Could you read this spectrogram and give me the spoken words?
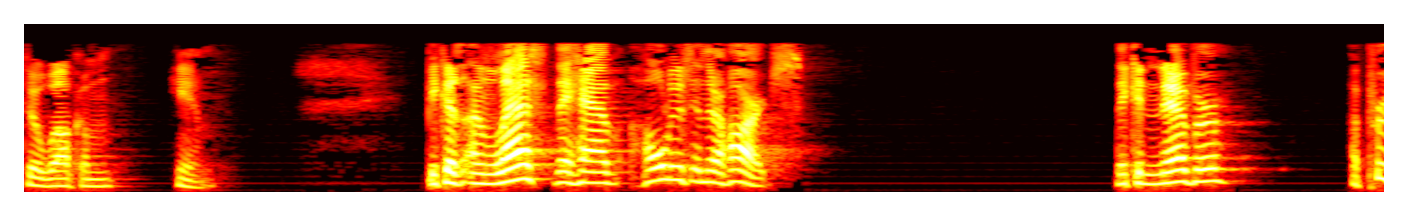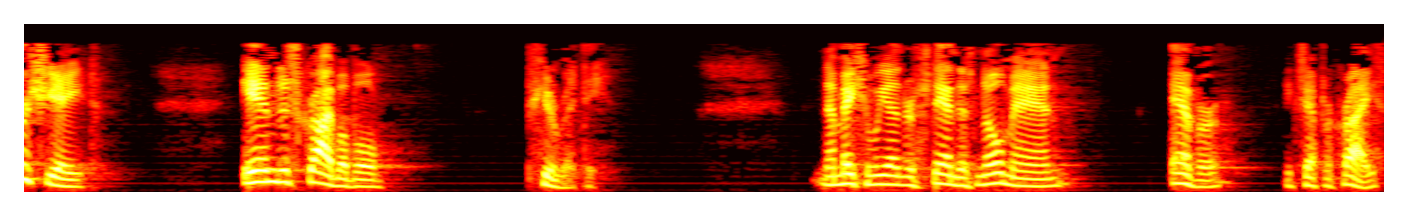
to welcome Him. Because unless they have holiness in their hearts, they can never appreciate indescribable purity. Now make sure we understand this. No man ever, except for Christ,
